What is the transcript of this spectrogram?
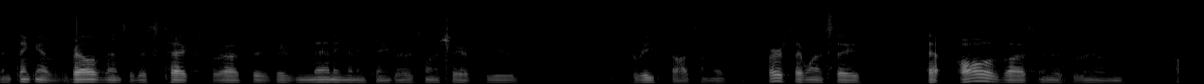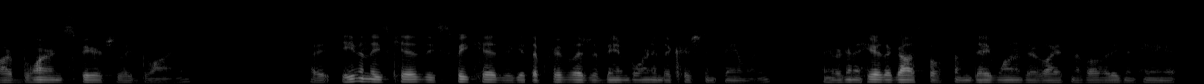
in thinking of relevance of this text for us, there, there's many, many things. I just want to share a few brief thoughts on this. First, I want to say that all of us in this room are born spiritually blind. Even these kids, these sweet kids who get the privilege of being born into Christian families, and we're going to hear the gospel from day one of their life, and I've already been hearing it.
